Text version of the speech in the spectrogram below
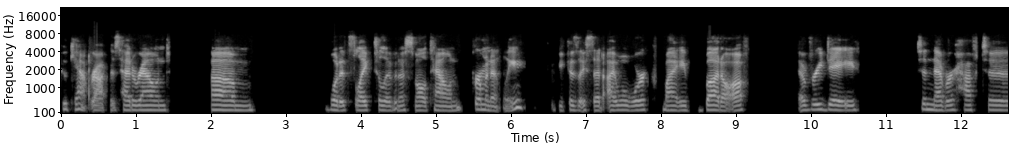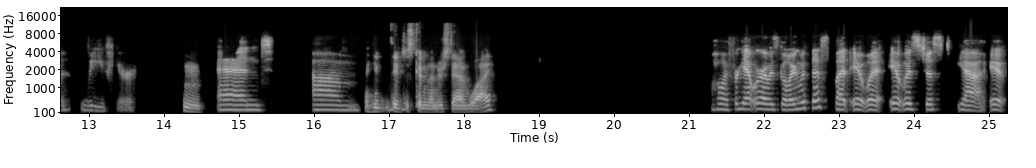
who can't wrap his head around um, what it's like to live in a small town permanently because I said I will work my butt off every day to never have to leave here. Hmm. And um they just couldn't understand why. Oh, I forget where I was going with this, but it was it was just yeah, it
